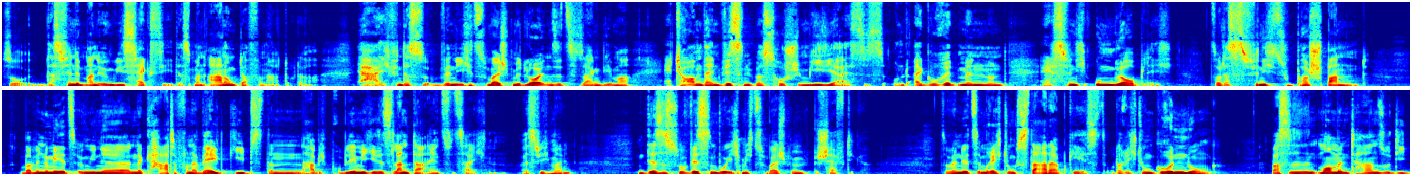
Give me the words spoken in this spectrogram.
So, das findet man irgendwie sexy, dass man Ahnung davon hat. Oder ja, ich finde das, wenn ich jetzt zum Beispiel mit Leuten sitze, sagen die immer, hey Tom, dein Wissen über Social Media ist es und Algorithmen und ey, das finde ich unglaublich. So, das finde ich super spannend. Aber wenn du mir jetzt irgendwie eine, eine Karte von der Welt gibst, dann habe ich Probleme, jedes Land da einzuzeichnen. Weißt du, wie ich meine? Und das ist so Wissen, wo ich mich zum Beispiel mit beschäftige. So, wenn du jetzt in Richtung Startup gehst oder Richtung Gründung, was sind momentan so die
